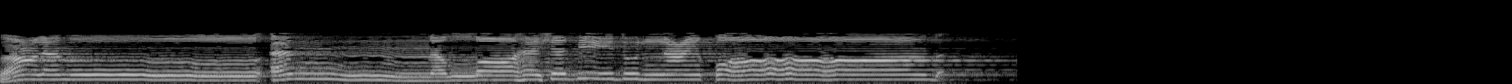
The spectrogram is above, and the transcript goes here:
فاعلموا أن الله شديد العقاب.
